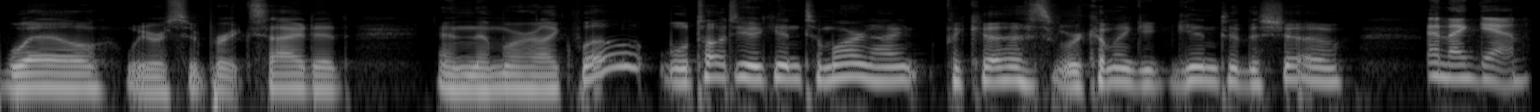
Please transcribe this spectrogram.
well. We were super excited. And then we're like, well, we'll talk to you again tomorrow night because we're coming again to the show. and again,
